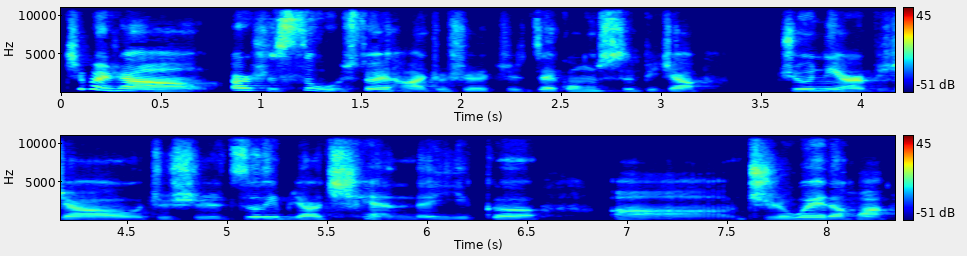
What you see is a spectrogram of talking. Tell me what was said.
基本上二十四五岁哈，就是就在公司比较。Junior 比较就是资历比较浅的一个啊职位的话，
